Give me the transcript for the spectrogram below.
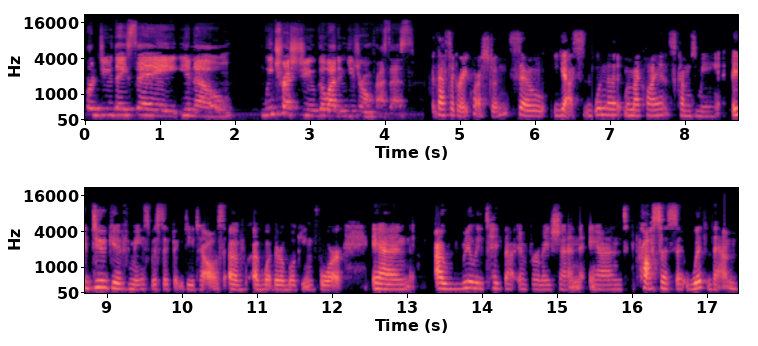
Or do they say, you know, we trust you, go out and use your own process? That's a great question. So yes, when the when my clients come to me, they do give me specific details of, of what they're looking for. And I really take that information and process it with them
